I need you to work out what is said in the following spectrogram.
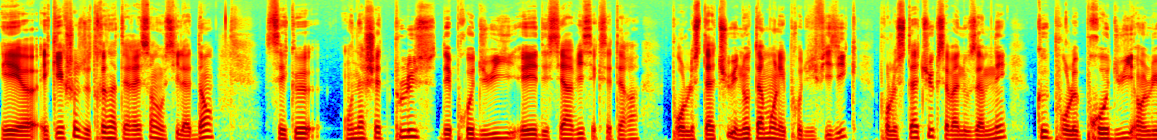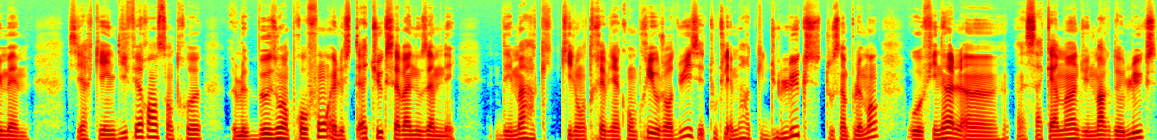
Et, euh, et quelque chose de très intéressant aussi là-dedans, c'est que on achète plus des produits et des services, etc., pour le statut, et notamment les produits physiques, pour le statut que ça va nous amener, que pour le produit en lui-même. C'est-à-dire qu'il y a une différence entre le besoin profond et le statut que ça va nous amener. Des marques qui l'ont très bien compris aujourd'hui, c'est toutes les marques du luxe, tout simplement, où au final, un, sac à main d'une marque de luxe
